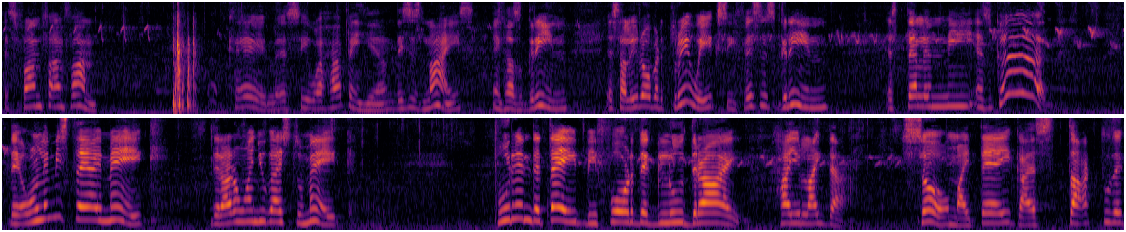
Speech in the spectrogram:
it's fun, fun, fun. Okay, let's see what happened here. This is nice. It has green. It's a little over three weeks. If this is green, it's telling me it's good. The only mistake I make that I don't want you guys to make, putting the tape before the glue dry. How you like that? So my tape got stuck to the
